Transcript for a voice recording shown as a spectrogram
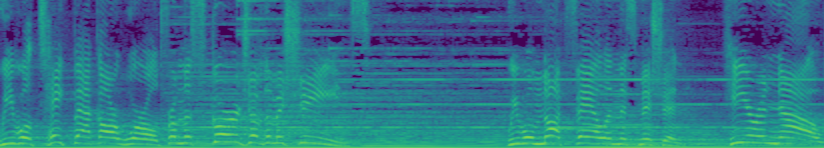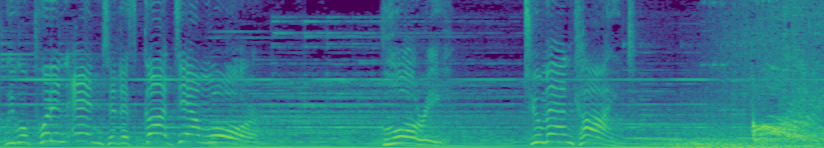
We will take back our world from the scourge of the machines. We will not fail in this mission. Here and now, we will put an end to this goddamn war. Glory to mankind. Mankind!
